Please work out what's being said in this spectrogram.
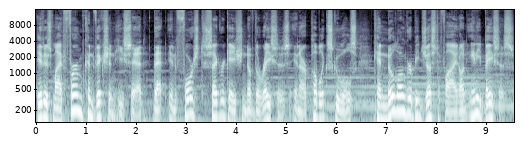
It is my firm conviction, he said, that enforced segregation of the races in our public schools can no longer be justified on any basis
